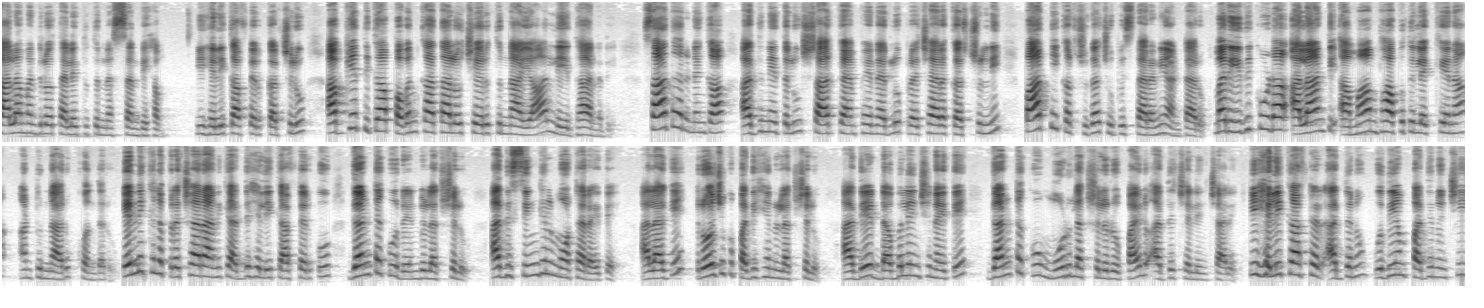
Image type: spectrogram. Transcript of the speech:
చాలా మందిలో తలెత్తుతున్న సందేహం. ఈ హెలికాప్టర్ ఖర్చులు అభ్యర్థిగా పవన్ ఖాతాలో చేరుతున్నాయా లేదా అన్నది. సాధారణంగా అధినేతలు స్టార్ క్యాంపెయినర్లు ప్రచార ఖర్చుల్ని పార్టీ ఖర్చుగా చూపిస్తారని అంటారు. మరి ఇది కూడా అలాంటి అమాంభాపతి లెక్కేనా? అంటున్నారు కొందరు. ఎన్నికల ప్రచారానికి అద్దె హెలికాప్టర్కు గంటకు రెండు లక్షలు. అది సింగిల్ మోటార్ అయితే. అలాగే రోజుకు పదిహేను లక్షలు. అదే డబుల్ ఇంజిన్ అయితే గంటకు మూడు లక్షల రూపాయలు అద్దె చెల్లించాలి. ఈ హెలికాప్టర్ అద్దెను ఉదయం పది నుంచి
